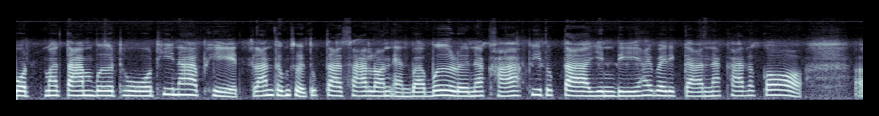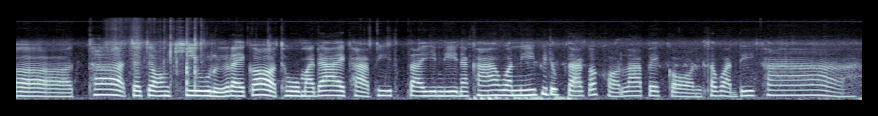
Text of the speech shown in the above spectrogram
กดมาตามเบอร์โทรที่หน้าเพจ ร้านเสริมสวยตุ๊กตาซาลอนแอนด์บาร์เบอร์เลยนะคะ พี่ตุ๊กตายินดีให้บริการนะคะ แล้วก็ถ้าจะจองคิวหรืออะไรก็โทรมาได้ค่ะ พี่ตุ๊กตายินดีนะคะ วันนี้พี่ตุ๊กตาก็ขอลาไปก่อน สวัสดีค่ะ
